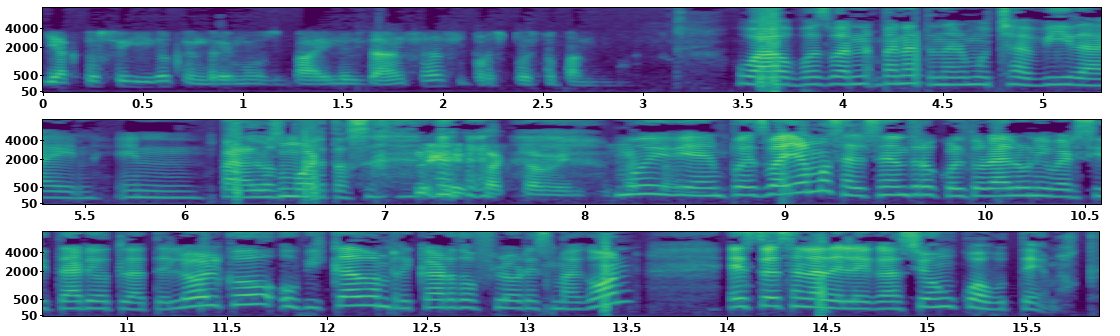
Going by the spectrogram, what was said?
y acto seguido tendremos bailes, danzas y por supuesto pandemia. Wow, pues van, van, a tener mucha vida en, en para los muertos. Exactamente, Muy bien, pues vayamos al Centro Cultural Universitario Tlatelolco, ubicado en Ricardo Flores Magón. Esto es en la delegación Cuauhtémoc.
